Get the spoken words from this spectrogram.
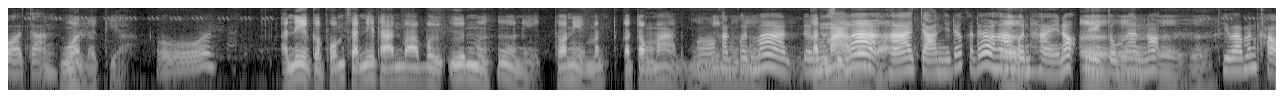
บ่อาจารย์ งวดละเทียโอ้ย อันนี้ก็ผมสันนิษฐานว่าเบอร์อื่นมือฮื้อนี่ตอนนี้มันก็ต้องมามืออ๋ออื่นคันมือเพิ่นฮื้อมาเดี๋ยวหคันนูมาสิมามันก็หาอาจารย์อยู่เด้อค่ะเด้อหาเออเพิ่นให้เนาะออเลขตรงนั้นเนาะเออเออ ที่ว่ามันเข้า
